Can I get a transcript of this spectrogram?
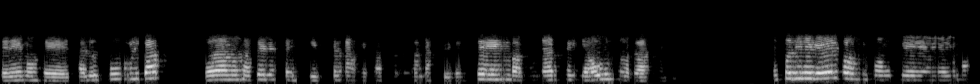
tenemos de salud pública, podamos hacer esta inscripción a aquellas personas que deseen vacunarse y aún no lo hacen. Esto tiene que ver con, con que hemos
